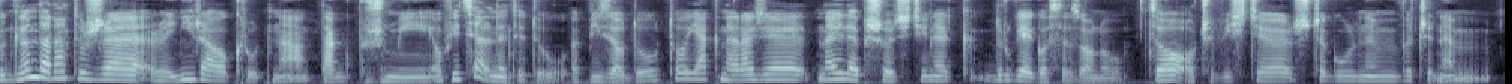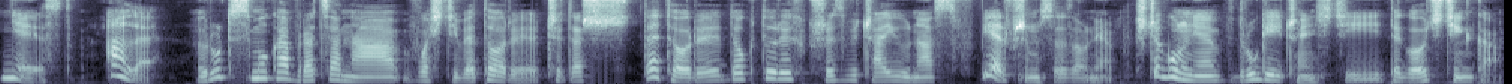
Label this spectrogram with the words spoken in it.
Wygląda na to, że Rhaenyra Okrutna, tak brzmi oficjalny tytuł epizodu, to jak na razie najlepszy odcinek drugiego sezonu, co oczywiście szczególnym wyczynem nie jest. Ale Ród Smoka wraca na właściwe tory, czy też te tory, do których przyzwyczaił nas w pierwszym sezonie, szczególnie w drugiej części tego odcinka.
